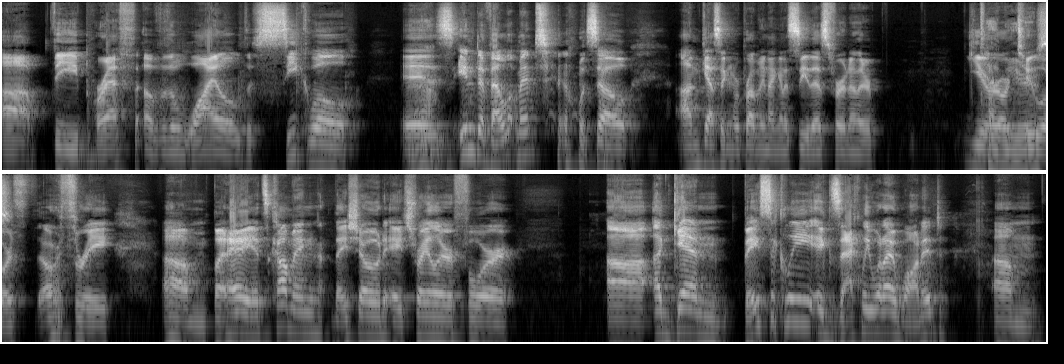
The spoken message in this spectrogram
uh, the Breath of the Wild sequel is in development. so I'm guessing we're probably not going to see this for another year 10 or two or th- or three. Um, but hey, it's coming. They showed a trailer for uh, again, basically exactly what I wanted. Um,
